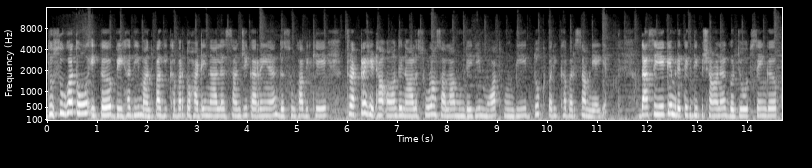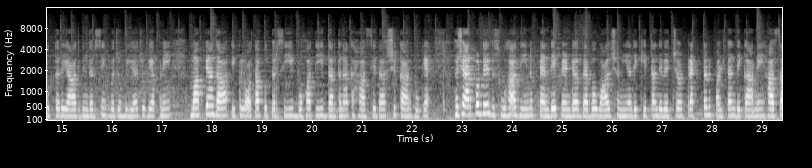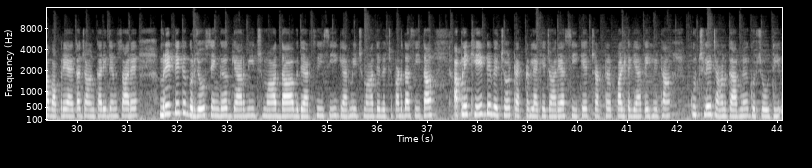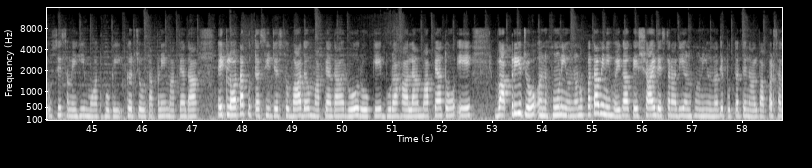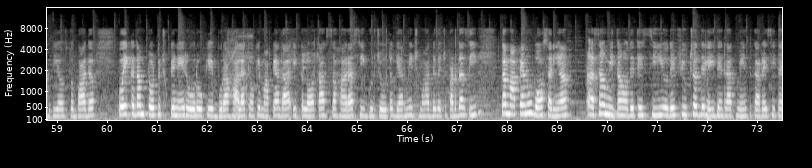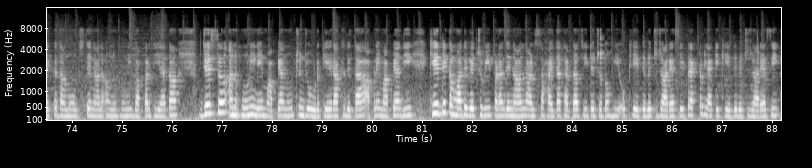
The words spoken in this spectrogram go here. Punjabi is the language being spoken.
ਦਸੂਹਾ ਤੋਂ ਇੱਕ ਬੇਹੱਦ ਹੀ ਮੰਦਭਾਗੀ ਖਬਰ ਤੁਹਾਡੇ ਨਾਲ ਸਾਂਝੀ ਕਰ ਰਹੇ ਹਾਂ। ਦਸੂਹਾ ਵਿਖੇ ਟਰੈਕਟਰ ਹੇਠਾਂ ਆਉਣ ਦੇ ਨਾਲ 16 ਸਾਲਾ ਮੁੰਡੇ ਦੀ ਮੌਤ ਹੋਣ ਦੀ ਦੁੱਖ ਭਰੀ ਖਬਰ ਸਾਹਮਣੇ ਆਈ ਹੈ। ਦੱਸੀਏ ਕਿ ਮ੍ਰਿਤਕ ਦੀ ਪਛਾਣ ਗੁਰਜੋਤ ਸਿੰਘ, ਪੁੱਤਰ ਯਾਦਵਿੰਦਰ ਸਿੰਘ ਵਜੋਂ ਹੋਈ ਹੈ, ਜੋ ਕਿ ਆਪਣੇ ਮਾਪਿਆਂ ਦਾ ਇਕਲੌਤਾ ਪੁੱਤਰ ਸੀ। ਬਹੁਤ ਹੀ ਦਰਦਨਾਕ ਹਾਦਸੇ ਦਾ ਸ਼ਿਕਾਰ ਹੋ ਗਿਆ। ਹੁਸ਼ਿਆਰਪੁਰ ਦੇ ਦਸੂਹਾ ਅਧੀਨ ਪੈਂਦੇ ਪਿੰਡ ਬੈਬੋਵਾਲ ਛੰਨੀਆਂ ਦੇ ਖੇਤਾਂ ਦੇ ਵਿੱਚ ਟਰੈਕਟਰ ਪਲਟਣ ਦੇ ਕਾਰਨ ਇਹ ਹਾਦਸਾ ਵਾਪਰਿਆ ਹੈ। ਤਾਂ ਜਾਣਕਾਰੀ ਦੇ ਅਨੁਸਾਰ ਮ੍ਰਿਤਕ ਗੁਰਜੋਤ ਸਿੰਘ 11ਵੀਂ ਜਮਾਤ ਦਾ ਵਿਦਿਆਰਥੀ ਸੀ। 11ਵੀਂ ਜਮਾਤ ਦੇ ਵਿੱਚ ਪੜ੍ਹਦਾ ਸੀ ਤਾਂ ਆਪਣੇ ਖੇਤ ਦੇ ਵਿੱਚ ਟਰੈਕਟਰ ਲੈ ਕੇ ਜਾ ਰਿਹਾ ਸੀ ਕਿ ਟਰੈਕਟਰ ਪਲਟ ਗਿਆ ਤੇ ਹੇਠਾਂ ਕੁਚਲੇ ਜਾਣ ਕਾਰਨ ਗੁਰਜੋਤ ਦੀ ਉਸੇ ਸਮੇਂ ਹੀ ਮੌਤ ਹੋ ਗਈ। ਗੁਰਜੋਤ ਆਪਣੇ ਮਾਪਿਆਂ ਦਾ ਇਕਲੌਤਾ ਪੁੱਤਰ ਸੀ, ਜਿਸ ਤੋਂ ਬਾਅਦ ਮਾਪਿਆਂ ਦਾ ਰੋ ਰੋ ਕੇ ਬੁਰਾ ਹਾਲ ਆ। ਮਾਪਿਆਂ ਤੋਂ ਇਹ ਵਾਪਰੀ ਜੋ ਅਣਹੋਣੀ ਉਹਨਾਂ ਨੂੰ ਪਤਾ ਵੀ ਨਹੀਂ ਹੋਏਗਾ ਕਿ ਸ਼ਾਇਦ ਇਸ ਤਰ੍ਹਾਂ ਦੀ ਅਣਹੋਣੀ ਉਹਨਾਂ ਦੇ ਪੁੱਤਰ ਦੇ ਨਾਲ ਵਾਪਰ ਸਕਦੀ ਹੈ ਉਸ ਤੋਂ ਬਾਅਦ ਉਹ ਇੱਕਦਮ ਟੁੱਟ ਚੁੱਕੇ ਨੇ, ਰੋ ਰੋ ਕੇ ਬੁਰਾ ਹਾਲ ਆ, ਕਿਉਂਕਿ ਮਾਪਿਆਂ ਦਾ ਇਕਲੌਤਾ ਸਹਾਰਾ ਸੀ। ਗੁਰਜੋਤ 11ਵੀਂ ਜਮਾਤ ਦੇ ਵਿੱਚ ਪੜ੍ਹਦਾ ਸੀ। ਤਾਂ ਮਾਪਿਆਂ ਨੂੰ ਬਹੁਤ ਸਾਰੀਆਂ ਆਸਾਂ ਉਮੀਦਾਂ ਉਹਦੇ ਤੇ ਸੀ, ਉਹਦੇ ਫਿਊਚਰ ਦੇ ਲਈ ਦਿਨ ਰਾਤ ਮਿਹਨਤ ਕਰ ਰਹੇ ਸੀ ਤਾਂ ਇੱਕਦਮ ਉਸ ਦੇ ਨਾਲ ਅਨਹੋਣੀ ਵਾਪਰਦੀ ਹੈ। ਤਾਂ ਜਿਸ ਅਨਹੋਣੀ ਨੇ ਮਾਪਿਆਂ ਨੂੰ ਝੰਜੋੜ ਕੇ ਰੱਖ ਦਿੱਤਾ, ਆਪਣੇ ਮਾਪਿਆਂ ਦੀ ਖੇਤ ਦੇ ਕੰਮਾਂ ਦੇ ਵਿੱਚ ਵੀ ਪੜਨ ਦੇ ਨਾਲ ਨਾਲ ਸਹਾਇਤਾ ਕਰਦਾ ਸੀ ਤੇ ਜਦੋਂ ਹੀ ਉਹ ਖੇਤ ਦੇ ਵਿੱਚ ਜਾ ਰਿਹਾ ਸੀ, ਟਰੈਕਟਰ ਲੈ ਕੇ ਖੇਤ ਦੇ ਵਿੱਚ ਜਾ ਰਿਹਾ ਸੀ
